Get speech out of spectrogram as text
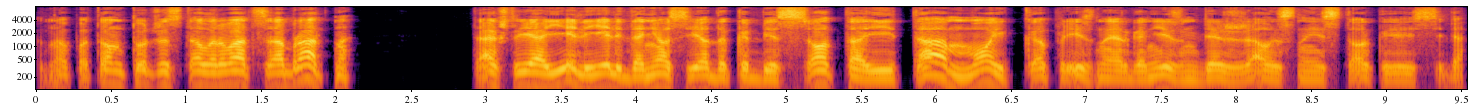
но потом тут же стала рваться обратно. Так что я еле-еле донес ее до Кабесота, и там мой капризный организм безжалостно исторг ее из себя.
